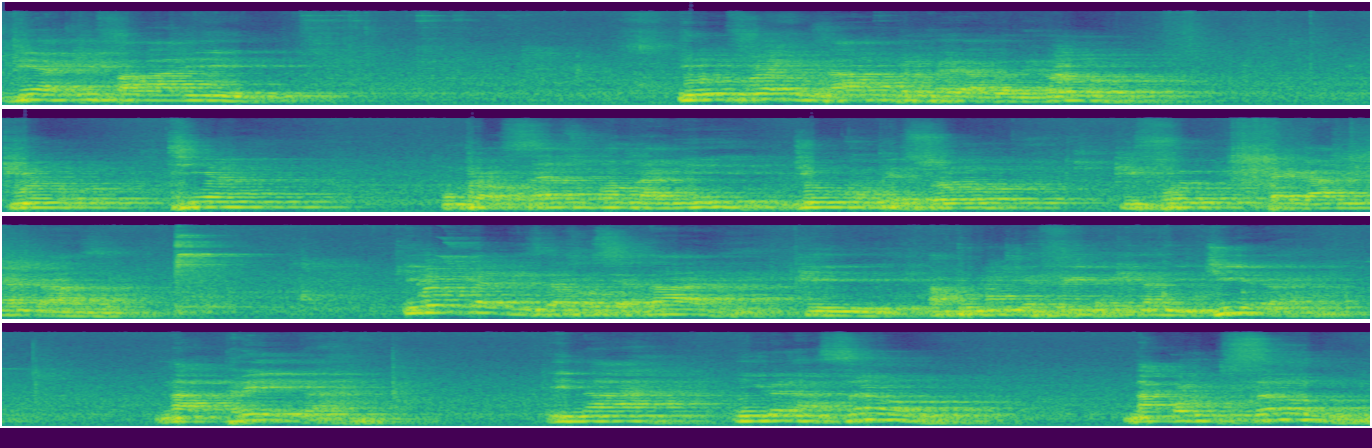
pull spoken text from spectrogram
vim aqui falar de. E eu fui acusado pelo vereador Menor que eu tinha um processo contra mim de um compressor que foi pegado em minha casa. E eu quero dizer à sociedade que a política é feita aqui na mentira, na treta e na enganação, na corrupção.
